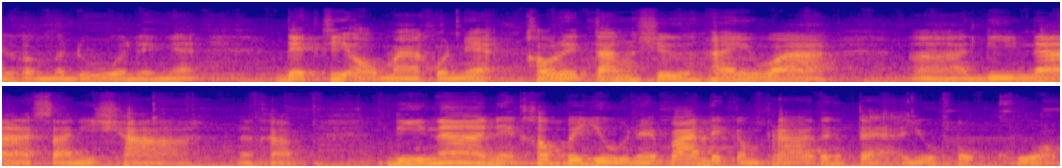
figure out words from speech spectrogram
มีคนมาดูอะไรเงี้ยเด็กที่ออกมาคนเนี้ยเขาเลยตั้งชื่อให้ว่าดีน่าซานิชานะครับดีน่าเนี่ยเข้าไปอยู่ในบ้านเด็กกำพร้าตั้งแต่อายุ 6 ขวบ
